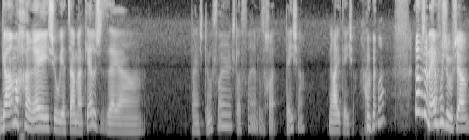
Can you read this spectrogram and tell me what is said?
גם אחרי שהוא יצא מהכלא, שזה היה 2012, 13, לא זוכרת, 9? נראה לי 9. 11? לא משנה, איפשהו שם.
